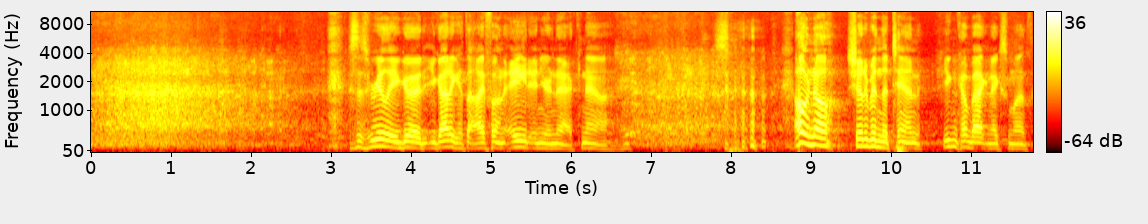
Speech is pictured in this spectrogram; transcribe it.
this is really good. You got to get the iPhone 8 in your neck now. Oh, no, should have been the 10. You can come back next month.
